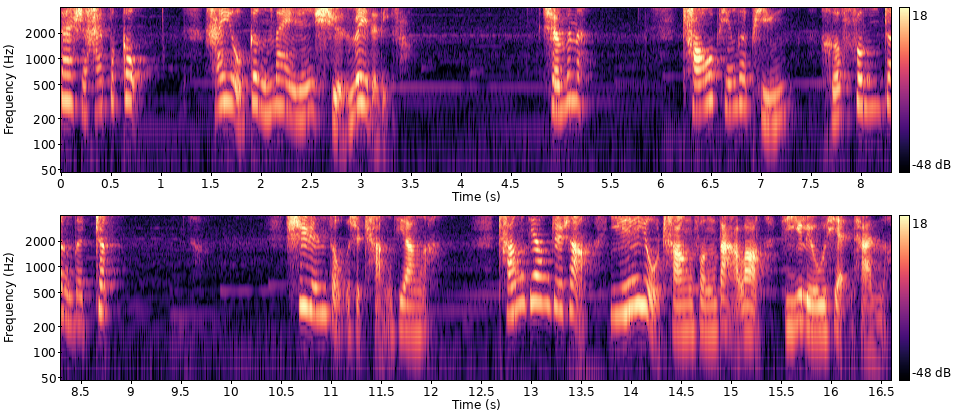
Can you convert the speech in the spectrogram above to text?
但是还不够，还有更耐人寻味的地方。什么呢？潮平的平和风正的正。诗人走的是长江啊，长江之上也有长风大浪、急流险滩呢。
